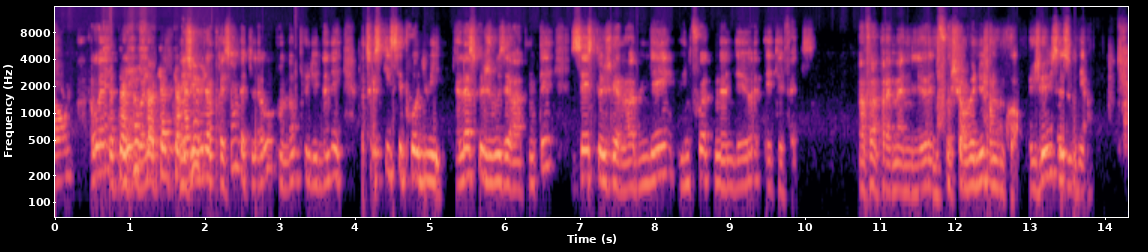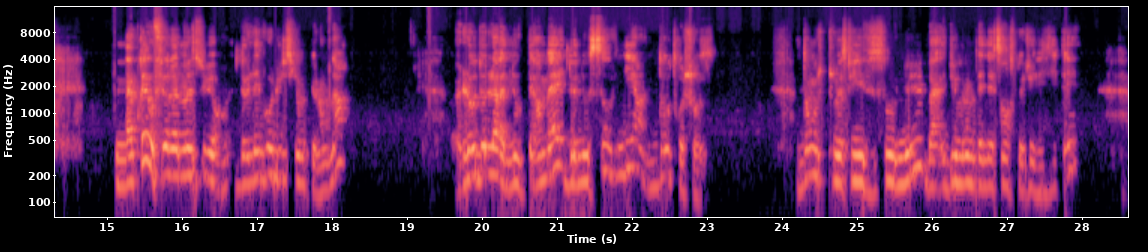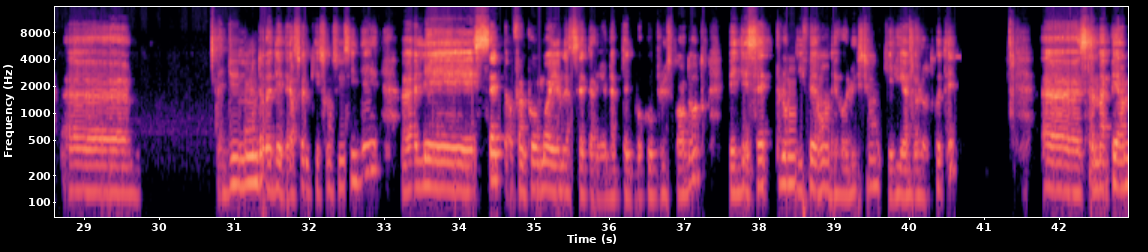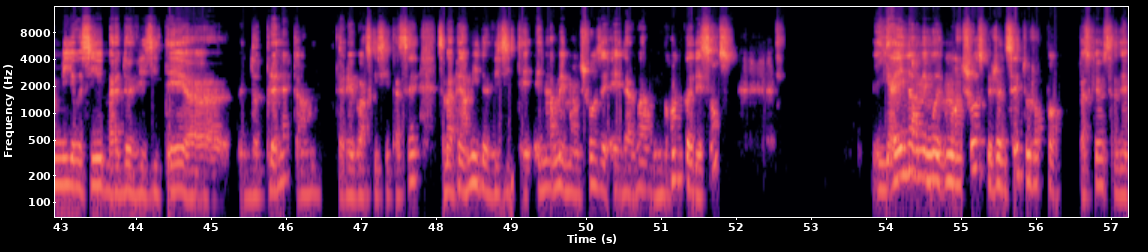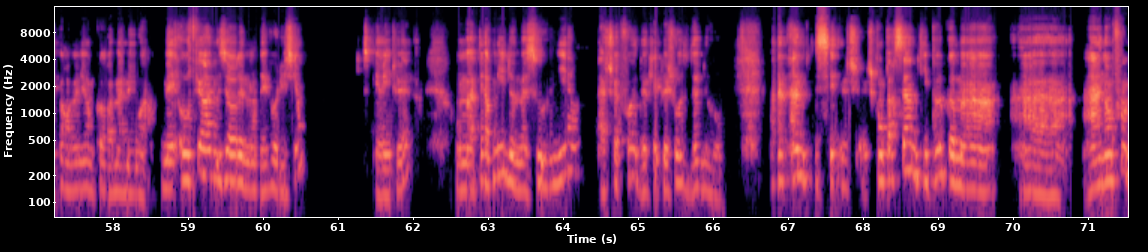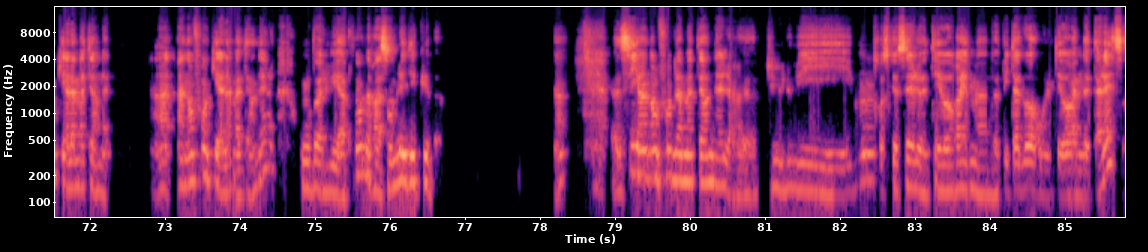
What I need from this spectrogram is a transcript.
ah C'était juste quelques J'ai eu l'impression d'être là-haut pendant plus d'une année. Parce que ce qui s'est produit, là, ce que je vous ai raconté, c'est ce que j'ai ramené une fois que ma NDE était faite. Enfin, pas ma NDE, une fois que je suis revenu dans mon corps. J'ai eu ce souvenir. Mais après, au fur et à mesure de l'évolution que l'on a, l'au-delà nous permet de nous souvenir d'autres choses. Donc, je me suis souvenu bah, du monde des naissances que j'ai visité, euh, du monde des personnes qui sont suicidées, euh, les sept, enfin pour moi il y en a sept, il y en a peut-être beaucoup plus pour d'autres, mais des sept plans différents d'évolution qu'il y a de l'autre côté. Euh, ça m'a permis aussi bah, de visiter d'autres planètes, hein, d'aller voir ce qui s'y passait. Ça m'a permis de visiter énormément de choses et d'avoir une grande connaissance il y a énormément de choses que je ne sais toujours pas, parce que ça n'est pas revenu encore à ma mémoire. Mais au fur et à mesure de mon évolution spirituelle, on m'a permis de me souvenir à chaque fois de quelque chose de nouveau. je, compare ça un petit peu comme un, enfant qui est à la maternelle. un enfant qui est à la maternelle, on va lui apprendre à rassembler des cubes. Hein? Euh, si un enfant de la maternelle, euh, tu lui montres ce que c'est le théorème de Pythagore ou le théorème de Thalès,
